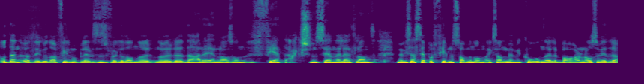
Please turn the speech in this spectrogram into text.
og den ødelegger jo da filmopplevelsen selvfølgelig da når, når det er en eller annen sånn fet actionscene eller et eller annet. Men hvis jeg ser på film sammen med noen, med min kone eller barn osv., så, videre,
